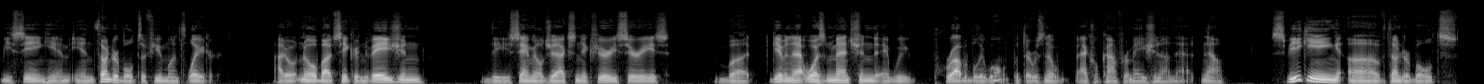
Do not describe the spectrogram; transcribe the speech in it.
be seeing him in Thunderbolts a few months later. I don't know about Secret Invasion, the Samuel Jackson Nick Fury series, but given that wasn't mentioned, and we probably won't, but there was no actual confirmation on that. Now, speaking of Thunderbolts,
